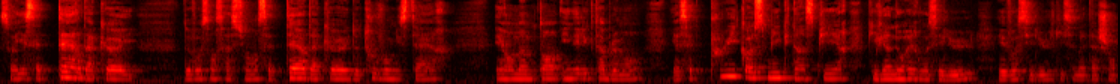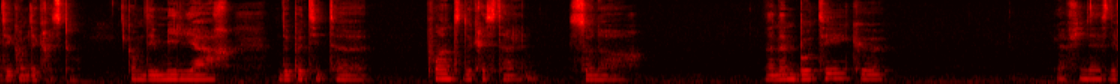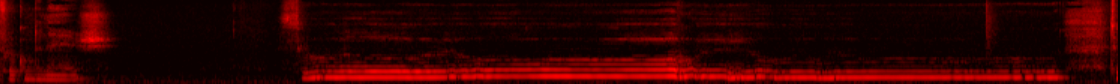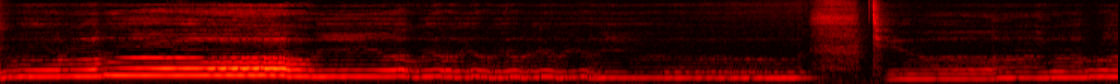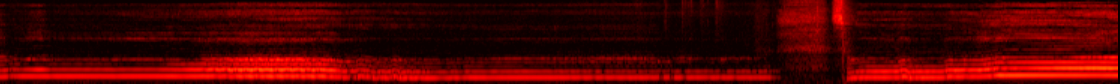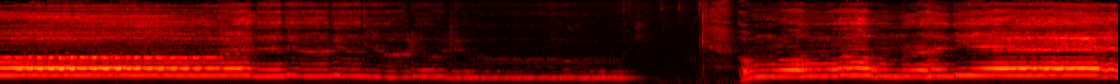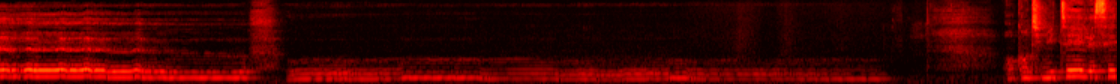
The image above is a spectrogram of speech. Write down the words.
Soyez cette terre d'accueil de vos sensations, cette terre d'accueil de tous vos mystères. Et en même temps, inéluctablement, il y a cette pluie cosmique d'inspire qui vient nourrir vos cellules et vos cellules qui se mettent à chanter comme des cristaux, comme des milliards de petites... Euh, pointe de cristal sonore, la même beauté que la finesse des flocons de neige. En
